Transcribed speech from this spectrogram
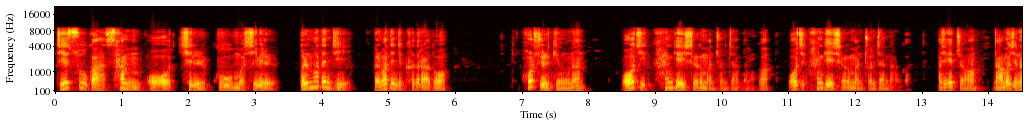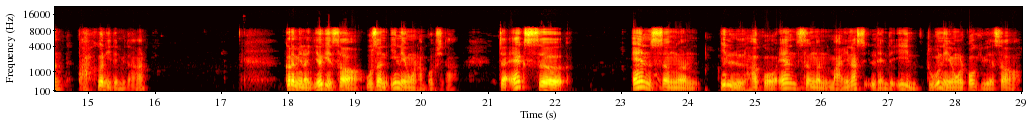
지수가 3, 5, 7, 9, 뭐 11 얼마든지 얼마든지 크더라도 홀수일 경우는 오직 한 개의 실근만 존재한다는 것, 오직 한 개의 실근만 존재한다는 것. 아시겠죠? 나머지는 다 흑은이 됩니다. 그러면은 여기서 우선 이 내용을 한번 봅시다. 자, x n승은 1하고 n승은 마이너스 1 했는데 이 두 내용을 보기 위해서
